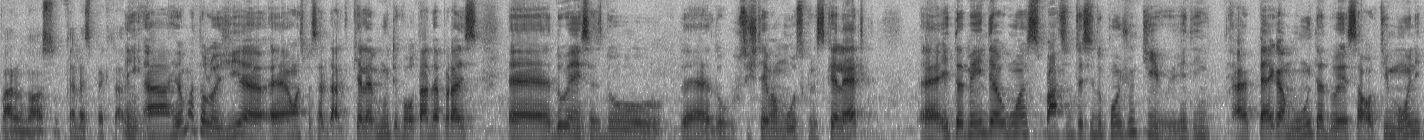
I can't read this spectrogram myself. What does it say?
para o nosso telespectador? Sim, a reumatologia é uma especialidade que ela é muito voltada para as é, doenças do, é, do sistema músculo-esquelético, é, e também de algumas partes do tecido conjuntivo. A gente é, pega muita doença autoimune,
